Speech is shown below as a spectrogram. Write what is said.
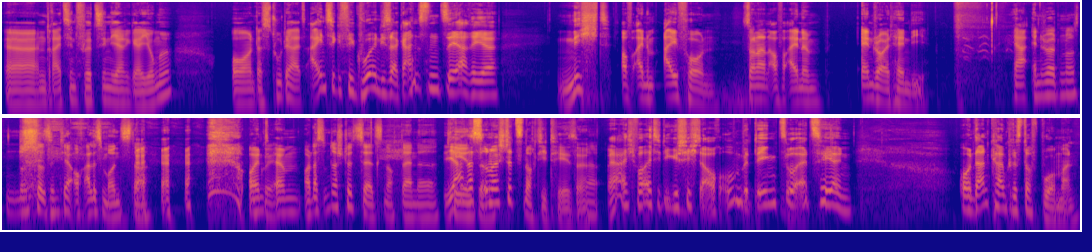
Äh, ein 13-, 14-jähriger Junge. Und das tut er als einzige Figur in dieser ganzen Serie nicht auf einem iPhone, sondern auf einem Android-Handy. Ja, Android-Nutzer sind ja auch alles Monster. und, okay. ähm, und das unterstützt jetzt noch deine These. Ja, das unterstützt noch die These. Ja. ja, ich wollte die Geschichte auch unbedingt so erzählen. Und dann kam Christoph Burmann.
